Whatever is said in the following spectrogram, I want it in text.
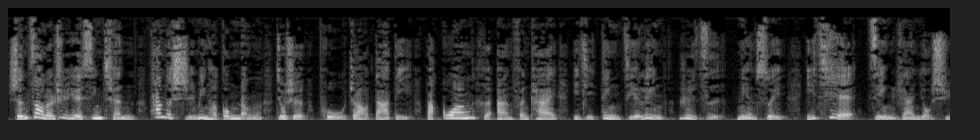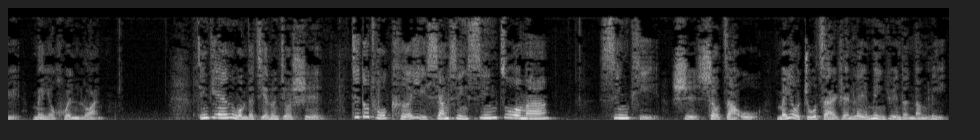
神造了日月星辰，他们的使命和功能就是普照大地，把光和暗分开，以及定节令、日子、年岁，一切井然有序，没有混乱。今天我们的结论就是：基督徒可以相信星座吗？星体是受造物，没有主宰人类命运的能力。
